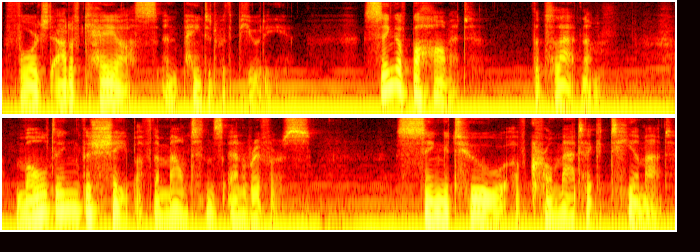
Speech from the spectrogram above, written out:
forged out of chaos and painted with beauty. Sing of Bahamut, the platinum, molding the shape of the mountains and rivers. Sing too of chromatic Tiamat,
